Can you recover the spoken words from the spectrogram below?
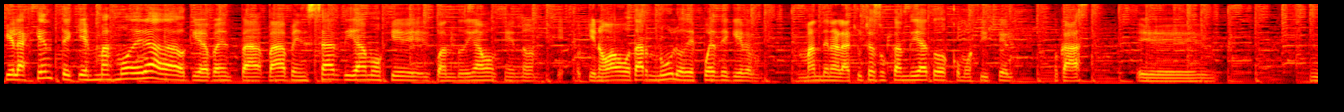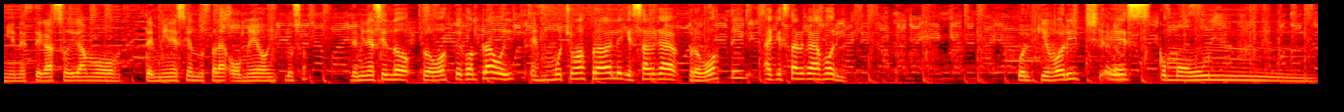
Que la gente que es más moderada o que va, a pensar, digamos, que cuando digamos que no, que, no va a votar nulo después de que manden a la chucha sus candidatos como Sichel o Cast, eh, y en este caso, digamos, termine siendo sola, o Meo incluso, termina siendo Proboste contra Boric, es mucho más probable que salga Proboste a que salga Boric. Porque Boric es como un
